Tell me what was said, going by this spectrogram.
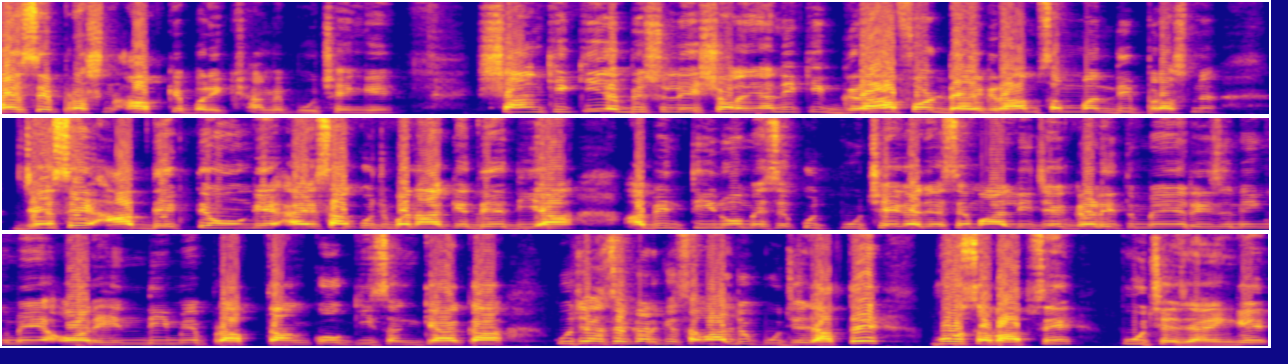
ऐसे प्रश्न आपके परीक्षा में पूछेंगे। सांख्यिकीय विश्लेषण, यानी कि ग्राफ और डायग्राम संबंधी प्रश्न। जैसे आप देखते होंगे, ऐसा कुछ बना के दे दिया। अब इन तीनों में से कुछ पूछेगा। जैसे मान लीजिए, गणित में रीजनिंग में और हिंदी में प्राप्तांकों की संख्या का कुछ ऐसे करके सवाल जो पूछे जाते हैं, वो सब आपसे पूछे जाएँगे।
